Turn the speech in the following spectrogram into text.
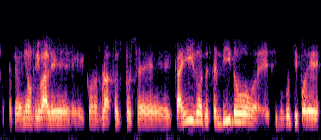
pues porque venía un rival eh, con los brazos pues eh, caídos, descendido, eh, sin ningún tipo de,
